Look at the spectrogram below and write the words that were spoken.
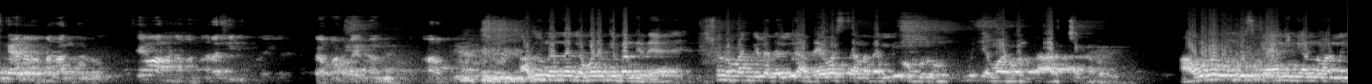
ಸ್ಕ್ಯಾನರ್ ಅನ್ನು ಹಾಕೊಂಡು ಸೇವಾ ಹಣವನ್ನು ರಸೀದಿ ಕೂಡ ಅದು ನನ್ನ ಗಮನಕ್ಕೆ ಬಂದಿದೆ. ಈಶ್ವರ ಮಂಗಲದಲ್ಲಿ ಆ ದೇವಸ್ಥಾನದಲ್ಲಿ ಒಬ್ಬರು ಪೂಜೆ ಮಾಡುವಂತ ಅರ್ಚಕರು. ಅವರ ಒಂದು ಸ್ಕ್ಯಾನಿಂಗ್ ಅನ್ನು ಅಲ್ಲಿ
